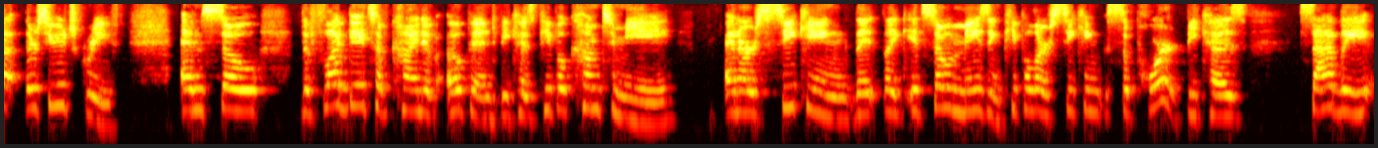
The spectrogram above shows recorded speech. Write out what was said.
there's huge grief. And so the floodgates have kind of opened because people come to me and are seeking that like it's so amazing people are seeking support because sadly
